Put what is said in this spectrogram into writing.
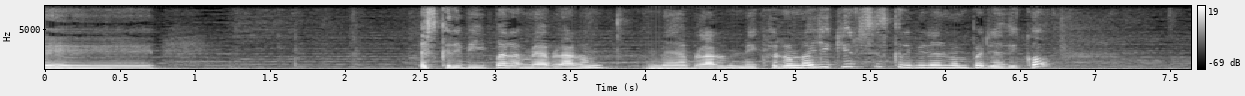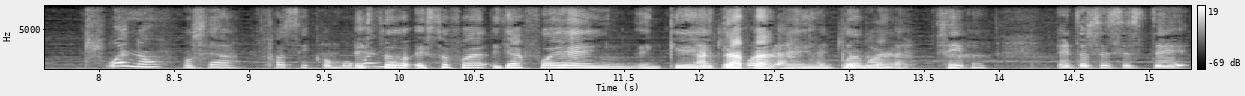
eh, escribí para, me hablaron, me hablaron, me dijeron, oye, ¿quieres escribir en un periódico? Pues bueno, o sea, fue así como Esto, esto fue, ya fue en, en qué etapa? En Puebla, Sí. Entonces, este,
